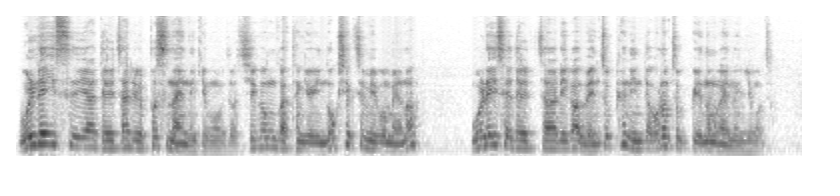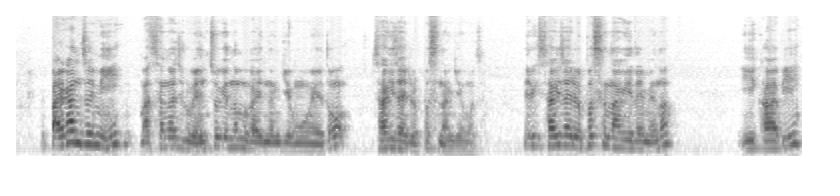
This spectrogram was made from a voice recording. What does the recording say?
원래 있어야 될 자리를 벗어나 있는 경우죠. 지금 같은 경우 이 녹색점이 보면은 원래 있어야 될 자리가 왼쪽 편인데 오른쪽에 넘어가 있는 경우죠. 빨간 점이 마찬가지로 왼쪽에 넘어가 있는 경우에도 자기 자리를 벗어난 경우죠. 이렇게 자기 자리를 벗어나게 되면은 이 값이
